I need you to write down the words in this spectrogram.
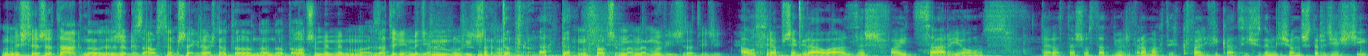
Myślę, że tak, no, żeby z Austrią przegrać, no to, no, no to o czym my, my za tydzień będziemy mówić? No. To prawda. O czym mamy mówić za tydzień? Austria przegrała ze Szwajcarią. Teraz też ostatni mecz w ramach tych kwalifikacji 70-40,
